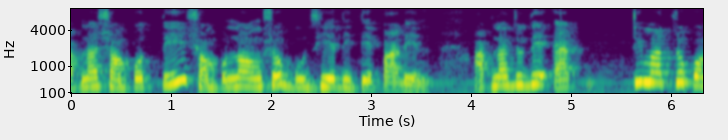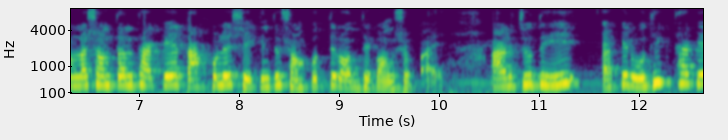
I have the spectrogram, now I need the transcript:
আপনার সম্পত্তি সম্পূর্ণ অংশ বুঝিয়ে দিতে পারেন। আপনার যদি একটি মাত্র কন্যা সন্তান থাকে, তাহলে সে কিন্তু সম্পত্তির অর্ধেক অংশ পায়। আর যদি একের অধিক থাকে,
